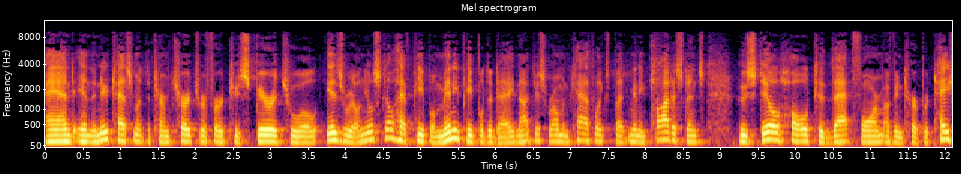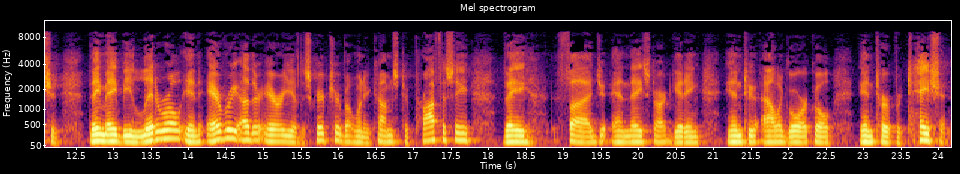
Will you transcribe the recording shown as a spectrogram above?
and in the New Testament, the term church referred to spiritual Israel. And you'll still have people, many people today, not just Roman Catholics, but many Protestants, who still hold to that form of interpretation. They may be literal in every other area of the scripture, but when it comes to prophecy, they fudge and they start getting into allegorical interpretation.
